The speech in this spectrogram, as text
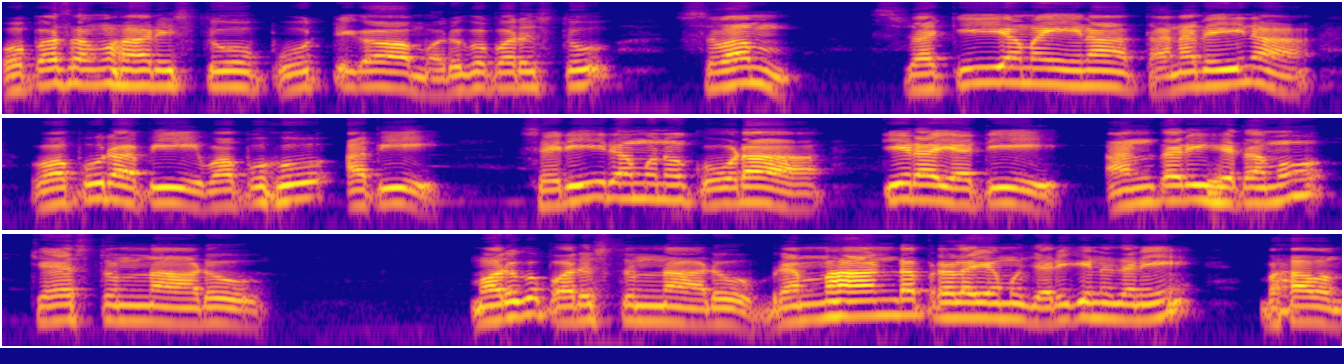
ఉపసంహరిస్తూ పూర్తిగా మరుగుపరుస్తూ స్వం స్వకీయమైన తనదైన వపురపి వపుహు అపి శరీరమును కూడా తిరయతి అంతర్హితము చేస్తున్నాడు. మరుగుపరుస్తున్నాడు. బ్రహ్మాండ ప్రళయము జరిగినదని భావం.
